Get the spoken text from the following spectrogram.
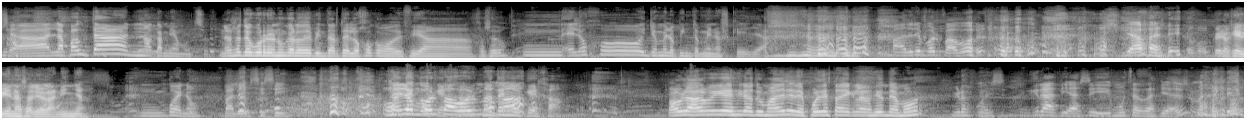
O sea, la pauta no cambia mucho. ¿No se te ocurrió nunca lo de pintarte el ojo, como decía Josedo? Mm, El ojo yo me lo pinto menos que ella. Madre, por favor. ya vale. Pero qué bien ha salido la niña. Mm, Bueno, vale, sí, sí. No Pero, tengo por queja, favor, no mamá. tengo queja. Paula, ¿algo que decir a tu madre después de esta declaración de amor? Pues gracias, sí, muchas gracias. madre.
